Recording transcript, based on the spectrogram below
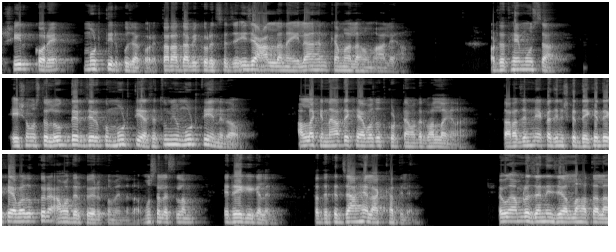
শির করে, মূর্তির পূজা করে। তারা দাবি করেছে যে এই যে আল্লাহ না ইলাহান কামাল আহম আলেহা। অর্থাৎ হে মুসা, এই সমস্ত লোকদের যেরকম মূর্তি আছে, তুমিও মূর্তি এনে দাও। আল্লাহকে না দেখে আবাদত করতে আমাদের ভালো লাগে না। তারা যেমনি একটা জিনিসকে দেখে দেখে আবাদত করে আমাদেরকে এরকম এনে দাও। মুসা আলাহিসাল্লাম রেগে গেলেন, তাদেরকে জাহেল আখ্যা দিলেন। এবং আমরা জানি যে আল্লাহ তালা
